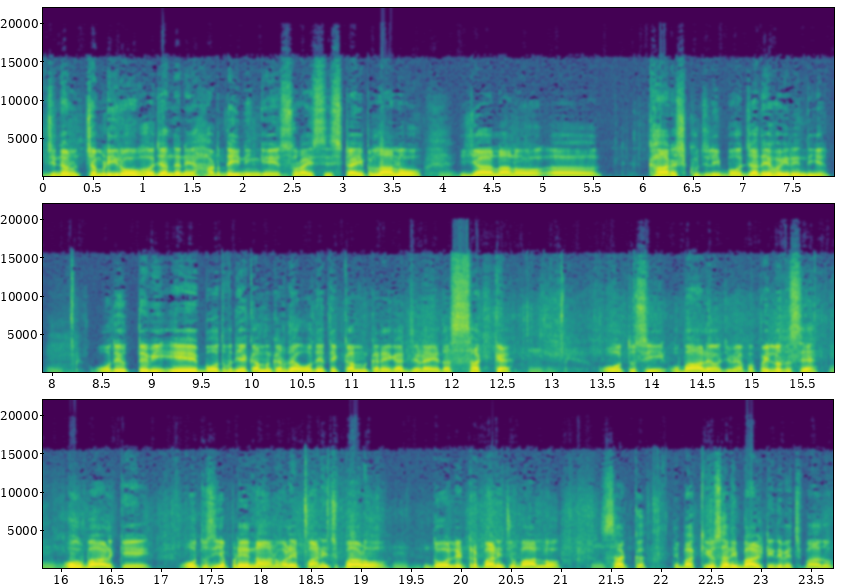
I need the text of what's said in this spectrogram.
ਜਿਨ੍ਹਾਂ ਨੂੰ ਚਮੜੀ ਰੋਗ ਹੋ ਜਾਂਦੇ ਨੇ, ਹਟਦੇ ਹੀ ਨਹੀਂਗੇ, ਸੋਰਾਇਸਿਸ ਟਾਈਪ ਲਾ ਲਓ ਜਾਂ ਲਾ ਲਓ ਖਾਰਸ਼, ਖੁਜਲੀ ਬਹੁਤ ਜ਼ਿਆਦਾ ਹੋਈ ਰਹਿੰਦੀ ਹੈ। ਉਹਦੇ ਉੱਤੇ ਵੀ ਇਹ ਬਹੁਤ ਵਧੀਆ ਕੰਮ ਕਰਦਾ, ਉਹਦੇ ਤੇ ਕੰਮ ਕਰੇਗਾ ਜਿਹੜਾ ਇਹਦਾ ਸੱਕ ਹੈ। ਉਹ ਤੁਸੀਂ ਉਬਾਲਿਓ, ਜਿਵੇਂ ਆਪਾਂ ਪਹਿਲਾਂ ਦੱਸਿਆ, ਉਹ ਉਬਾਲ ਕੇ ਉਹ ਤੁਸੀਂ ਆਪਣੇ ਨਹਾਉਣ ਵਾਲੇ ਪਾਣੀ 'ਚ ਪਾ ਲਓ 2 ਲੀਟਰ ਪਾਣੀ 'ਚ ਉਬਾਲ ਲਓ ਸੱਕ ਤੇ ਬਾਕੀ ਉਹ ਸਾਰੀ ਬਾਲਟੀ ਦੇ ਵਿੱਚ ਪਾ ਦਿਓ।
